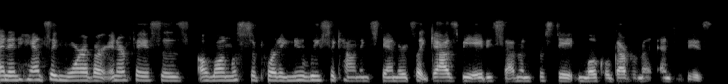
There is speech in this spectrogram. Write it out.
and enhancing more of our interfaces, along with supporting new lease accounting standards like GASB 87 for state and local government entities.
